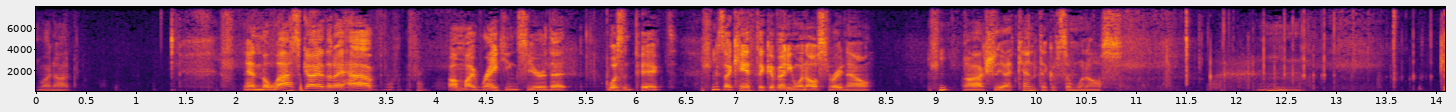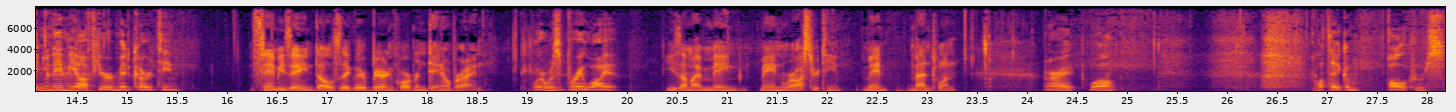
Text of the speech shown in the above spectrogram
why not? And the last guy that I have on my rankings here that wasn't picked because I can't think of anyone else right now. Oh, actually, I can think of someone else. Hmm. Can you name me off your mid card team? Sami Zayn, Dolph Ziggler, Baron Corbin, Daniel Bryan. Where was Bray Wyatt? He's on my main main roster team, main men's one. All right, well, I'll take him. Apollo Cruz.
